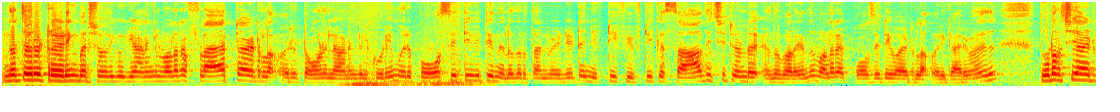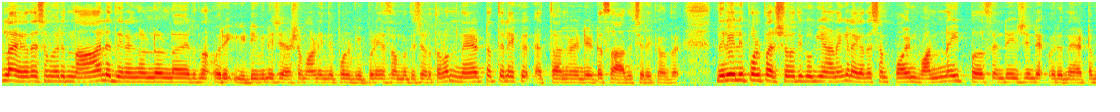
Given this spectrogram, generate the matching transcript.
ഇന്നത്തെ ഒരു ട്രേഡിംഗ് പരിശോധിക്കുകയാണെങ്കിൽ വളരെ ഫ്ലാറ്റ് ആയിട്ടുള്ള ഒരു ടോണിലാണെങ്കിൽ കൂടിയും ഒരു പോസിറ്റിവിറ്റി നിലനിർത്താൻ വേണ്ടിയിട്ട് നിഫ്റ്റി ഫിഫ്റ്റിക്ക് സാധിച്ചിട്ടുണ്ട് എന്ന് പറയുന്നത് വളരെ പോസിറ്റീവായിട്ടുള്ള ഒരു കാര്യം അതായത് തുടർച്ചയായിട്ടുള്ള ഏകദേശം ഒരു നാല് ദിനങ്ങളിലുണ്ടായിരുന്ന ഒരു ഇടിവിന് ശേഷമാണ് ഇന്നിപ്പോൾ വിപണിയെ സംബന്ധിച്ചിടത്തോളം നേട്ടത്തിലേക്ക് എത്താൻ വേണ്ടിയിട്ട് സാധിച്ചിരിക്കുന്നത്. നിലയിൽ ഇപ്പോൾ പരിശോധിക്കുകയാണെങ്കിൽ ഏകദേശം പോയിന്റ് വൺ എയ്റ്റ് പെർസെന്റേജിന്റെ ഒരു നേട്ടം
